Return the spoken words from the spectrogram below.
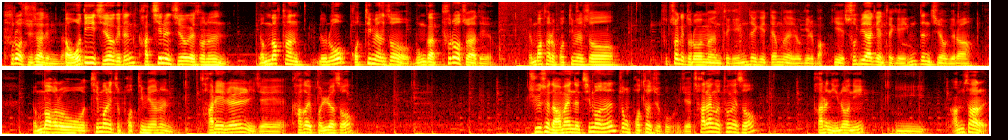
풀어 주셔야 됩니다. 어디 지역이든 갇히는 지역에서는 연막탄으로 버티면서 뭔가 풀어 줘야 돼요. 연막탄으로 버티면서 투척이 들어오면 되게 힘들기 때문에 여기를 막기에 수비하기엔 되게 힘든 지역이라 연막으로 팀원이 좀 버티면은 자리를 이제 각을 벌려서 주유소에 남아있는 팀원은 좀 버텨주고 이제 차량을 통해서 다른 인원이 이 암살을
